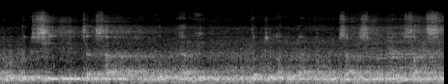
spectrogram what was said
Produksi Kejaksaan Agung RI untuk dilakukan pemeriksaan sebagai saksi.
